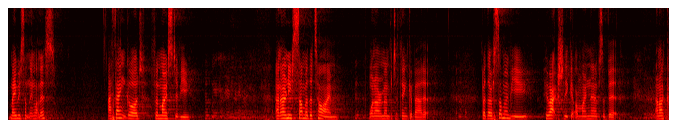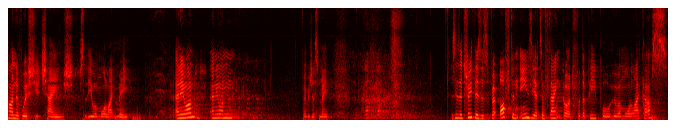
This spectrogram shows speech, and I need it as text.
Maybe something like this I thank God for most of you, and only some of the time when I remember to think about it. But there are some of you who actually get on my nerves a bit, and I kind of wish you'd change so that you were more like me. Anyone? Anyone? Maybe just me. See, the truth is, it's often easier to thank God for the people who are more like us.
